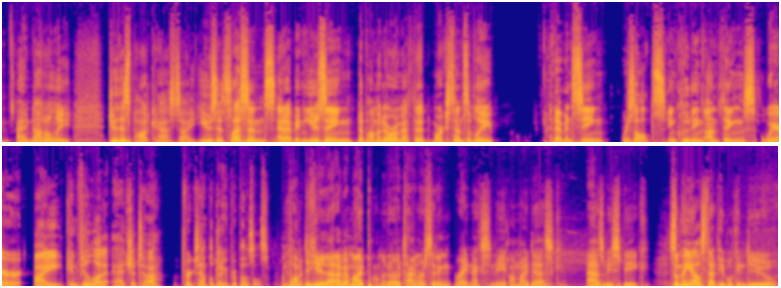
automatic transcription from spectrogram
I not only do this podcast, I use its lessons, and I've been using the Pomodoro method more extensively, and I've been seeing results, including on things where I can feel a lot of agita, for example, doing proposals. I'm pumped to hear that. I've got my Pomodoro timer sitting right next to me on my desk as we speak. Something else that people can do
